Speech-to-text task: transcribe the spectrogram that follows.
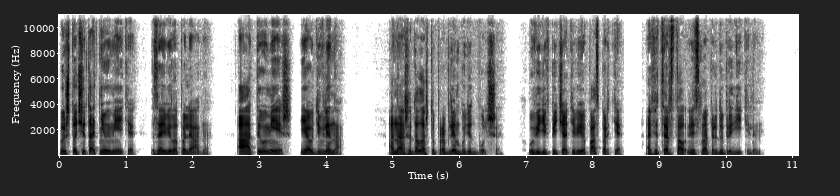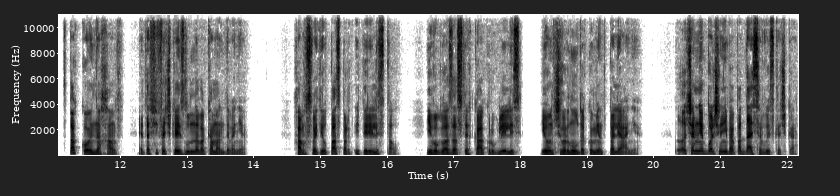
«Вы что, читать не умеете?» – заявила Полиана. «А, ты умеешь, я удивлена». Она ожидала, что проблем будет больше. Увидев печать в ее паспорте, офицер стал весьма предупредителен. «Спокойно, Хамф, это фифочка из лунного командования». Хамф схватил паспорт и перелистал. Его глаза слегка округлились, и он швырнул документ по лиане. «Лучше мне больше не попадайся, выскочка».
